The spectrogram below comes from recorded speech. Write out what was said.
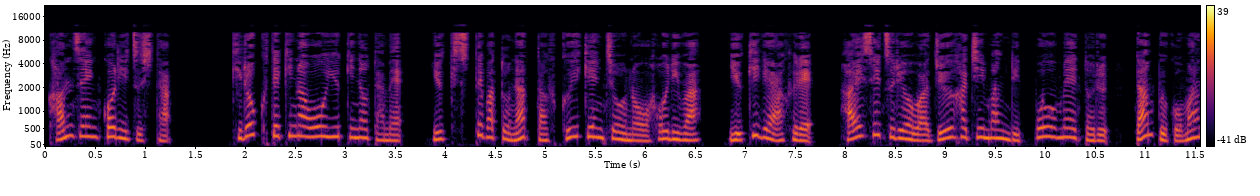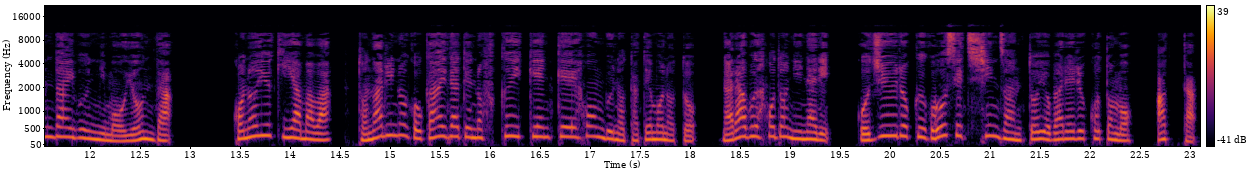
完全孤立した記録的な大雪のため、雪捨て場となった福井県庁のお堀は、雪で溢れ、排泄量は18万立方メートル、ダンプ5万台分にも及んだ。この雪山は、隣の5階建ての福井県警本部の建物と並ぶほどになり、56号雪新山と呼ばれることもあった。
